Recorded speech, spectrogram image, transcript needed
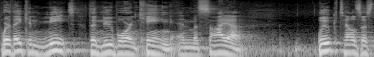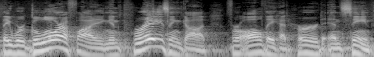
where they can meet the newborn king and Messiah. Luke tells us they were glorifying and praising God for all they had heard and seen.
